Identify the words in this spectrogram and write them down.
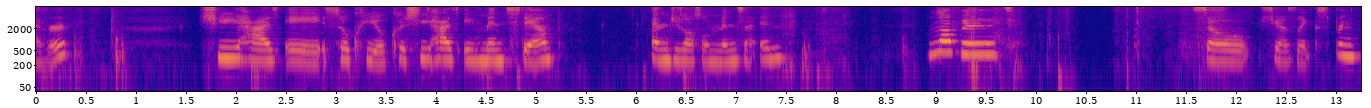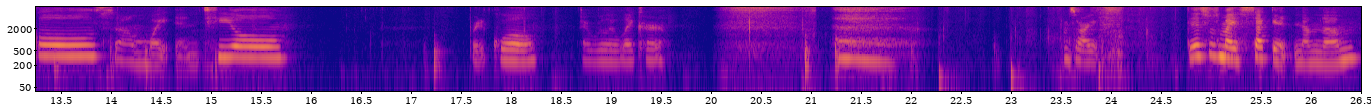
ever. She has a, it's so cute, because she has a mint stamp, and she's also mint satin. Love it! So she has like sprinkles, some white and teal pretty cool. I really like her. I'm sorry. This was my second num num.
